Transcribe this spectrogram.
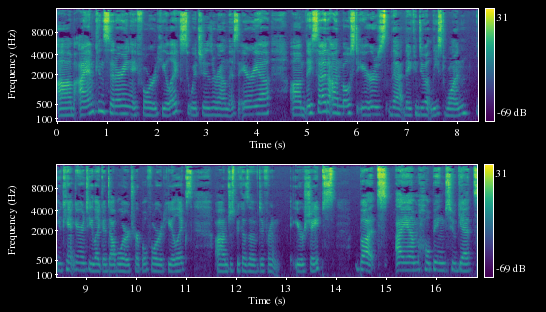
Um, I am considering a forward helix, which is around this area. Um, they said on most ears that they can do at least one. You can't guarantee like a double or a triple forward helix um, just because of different ear shapes. But I am hoping to get,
